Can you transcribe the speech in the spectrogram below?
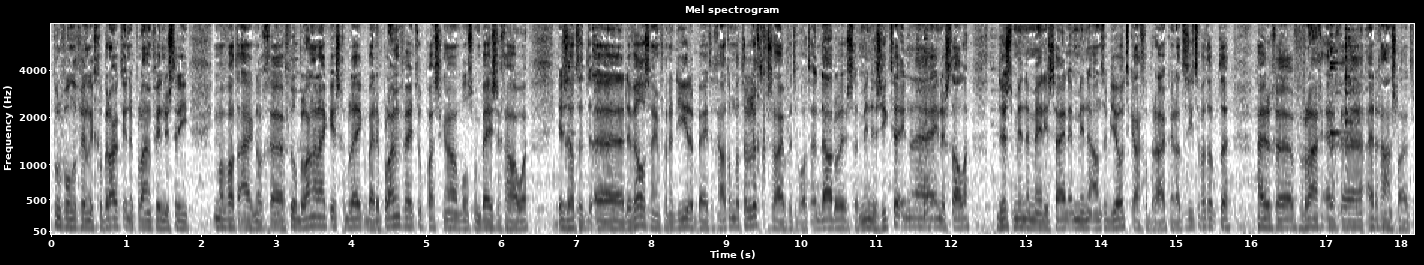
proefondervindelijk gebruikt in de pluimveeindustrie. Maar wat eigenlijk nog uh, veel belangrijker is gebleken bij de pluimvee-toepassing waar we ons van bezig houden, is dat het uh, de welzijn van de dieren beter gaat omdat de lucht gezuiverd wordt. En daardoor is er minder ziekte in, de stallen, dus minder medicijn en minder antibiotica gebruik. En dat is iets wat op de huidige vraag erg, erg aansluit.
